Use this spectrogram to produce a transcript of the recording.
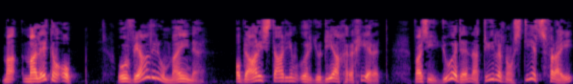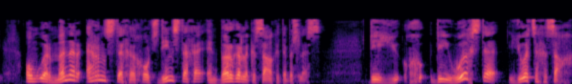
Maar maar let nou op. Hoewel die Romeine op daardie stadium oor Judea geregeer het, was die Jode natuurlik nog steeds vry om oor minder ernstige godsdienstige en burgerlike sake te beslis die die hoogste Joodse gesag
